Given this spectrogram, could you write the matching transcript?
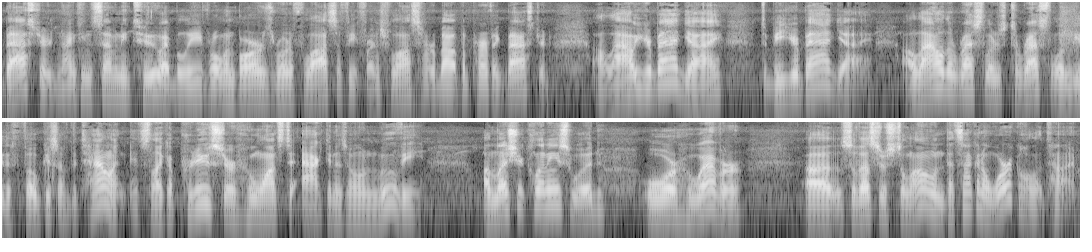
bastard. 1972, I believe, Roland Barthes wrote a philosophy, French philosopher, about the perfect bastard. Allow your bad guy to be your bad guy. Allow the wrestlers to wrestle and be the focus of the talent. It's like a producer who wants to act in his own movie. Unless you're Clint Eastwood or whoever, uh, Sylvester Stallone, that's not going to work all the time.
